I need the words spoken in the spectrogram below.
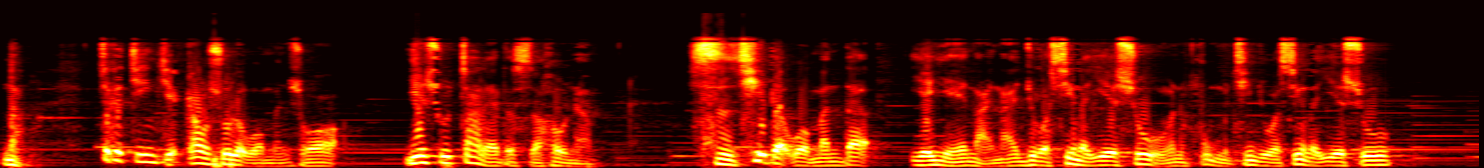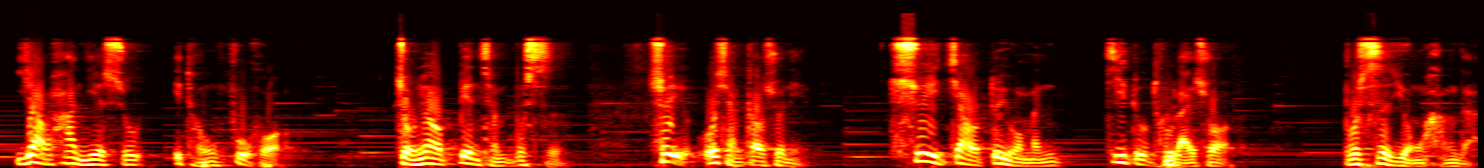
那这个经节告诉了我们说，耶稣再来的时候呢，死去的我们的。爷爷奶奶如果信了耶稣，我们的父母亲如果信了耶稣，要和耶稣一同复活，总要变成不死。所以我想告诉你，睡觉对我们基督徒来说不是永恒的。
